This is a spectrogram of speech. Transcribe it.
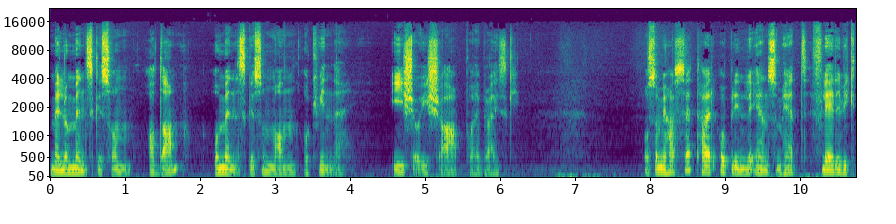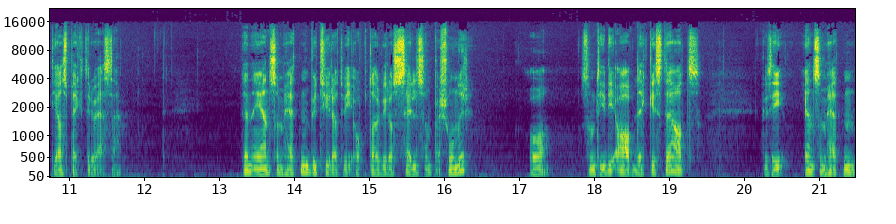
mellom mennesket som Adam og mennesket som mann og kvinne, ish og isha på hebraisk. Og som vi har sett, har opprinnelig ensomhet flere viktige aspekter ved seg. Denne ensomheten betyr at vi oppdager oss selv som personer, og samtidig avdekkes det at si, Ensomheten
